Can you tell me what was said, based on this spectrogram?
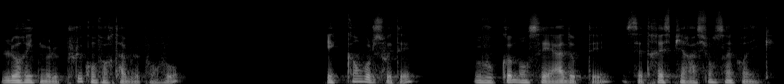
le rythme le plus confortable pour vous. Et quand vous le souhaitez, vous commencez à adopter cette respiration synchronique.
